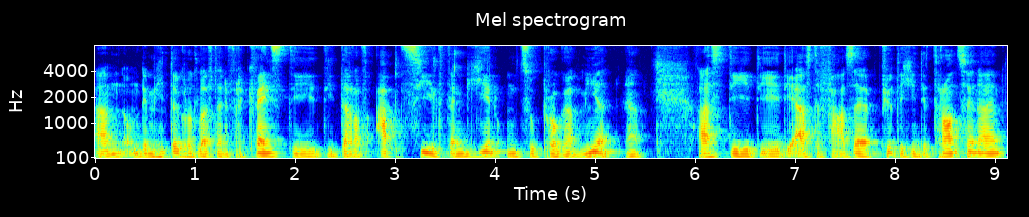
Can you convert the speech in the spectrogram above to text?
ähm, und im Hintergrund läuft eine Frequenz, die, die darauf abzielt, dein Gehirn um zu programmieren. Ja. Also die, die, die erste Phase führt dich in die Trance hinein,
